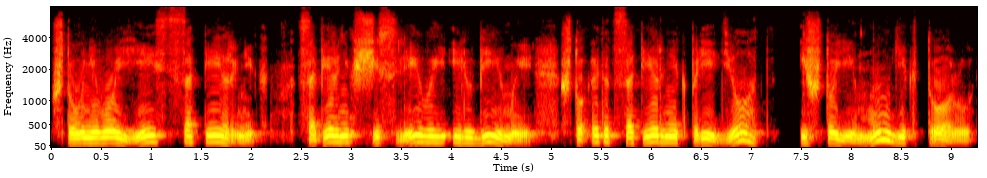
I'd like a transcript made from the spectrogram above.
что у него есть соперник, соперник счастливый и любимый, что этот соперник придет и что ему, Гектору,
